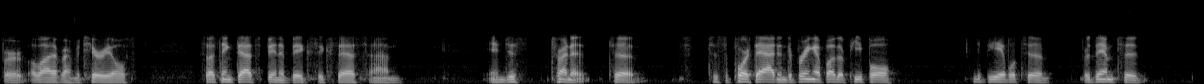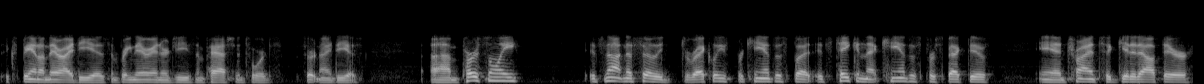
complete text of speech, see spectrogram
for a lot of our materials. So I think that's been a big success. Um, and just trying to, to to support that and to bring up other people to be able to for them to expand on their ideas and bring their energies and passion towards certain ideas. Um, personally, it's not necessarily directly for Kansas, but it's taken that Kansas perspective and trying to get it out there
